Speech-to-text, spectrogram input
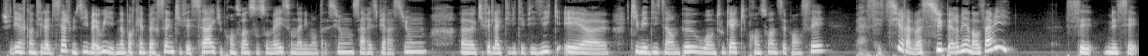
je veux dire, quand il a dit ça, je me suis dit, bah oui, n'importe quelle personne qui fait ça, qui prend soin de son sommeil, son alimentation, sa respiration, euh, qui fait de l'activité physique et euh, qui médite un peu, ou en tout cas qui prend soin de ses pensées, bah c'est sûr, elle va super bien dans sa vie. C'est, mais c'est,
